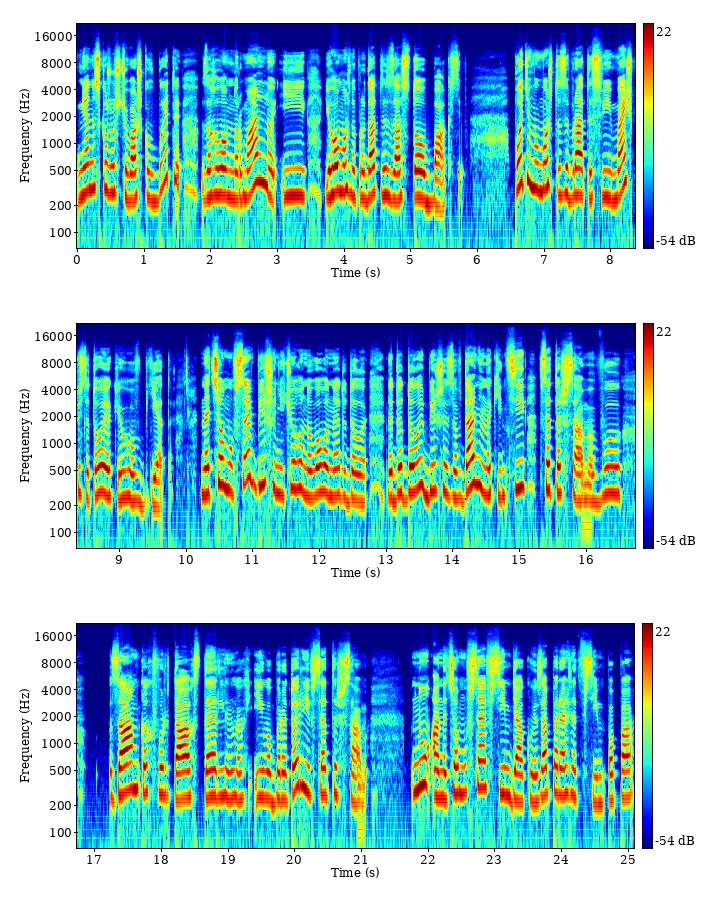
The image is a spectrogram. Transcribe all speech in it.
Я не скажу, що важко вбити, загалом нормально, і його можна продати за 100 баксів. Потім ви можете забрати свій меч після того, як його вб'єте. На цьому все більше нічого нового не додали. Не додали більше завдання на кінці все те ж саме. В замках, фортах, стерлінгах і лабораторії все те ж саме. Ну, а на цьому все. Всім дякую за перегляд, всім па-па.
